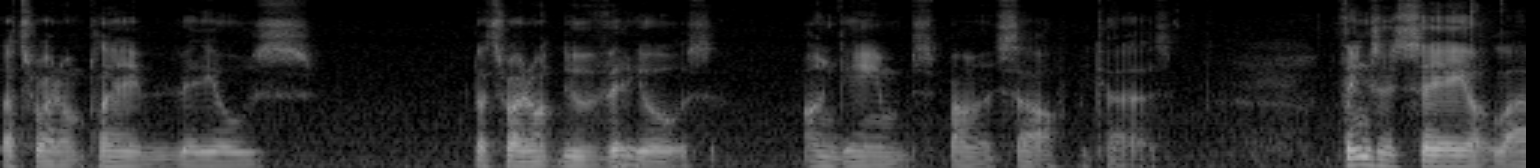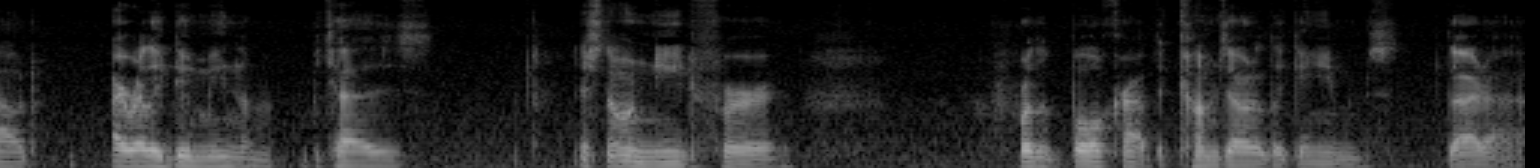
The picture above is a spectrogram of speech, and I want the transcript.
that's why I don't play videos. That's why I don't do videos on games by myself because things I say out loud, I really do mean them because there's no need for for the bullcrap that comes out of the games that uh,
